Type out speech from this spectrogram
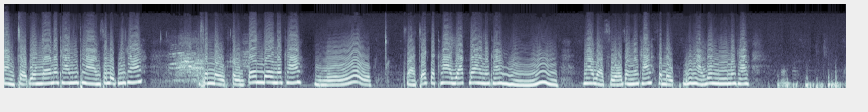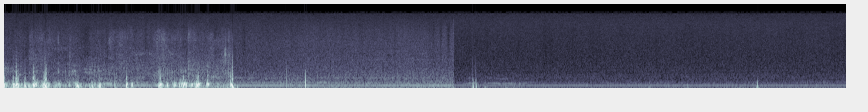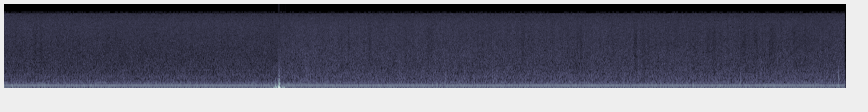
อะจบลงแล้วนะคะนิทานสนุกไหมคะ สนุกตื่นเต้นด้วยนะคะโอ้ โหสาแจ็คจะฆ่ายักษ์ได้นะคะหืมน่าหวาดเสียวจังนะคะ สนุกนิทานเรื่องนี้นะคะ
